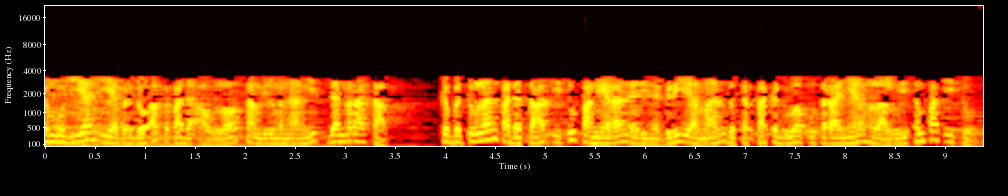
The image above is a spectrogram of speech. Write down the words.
Kemudian ia berdoa kepada Allah sambil menangis dan meratap. Kebetulan pada saat itu pangeran dari negeri Yaman beserta kedua putranya melalui tempat itu.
